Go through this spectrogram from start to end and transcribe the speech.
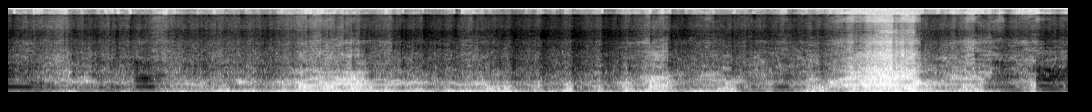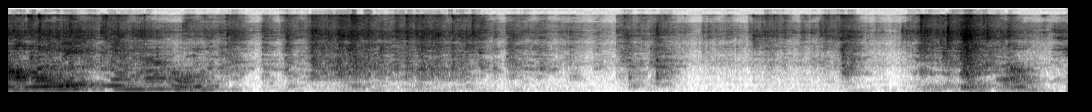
มนะครับนะครับลำข้าวหอมมะลินะครับผมโอเค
